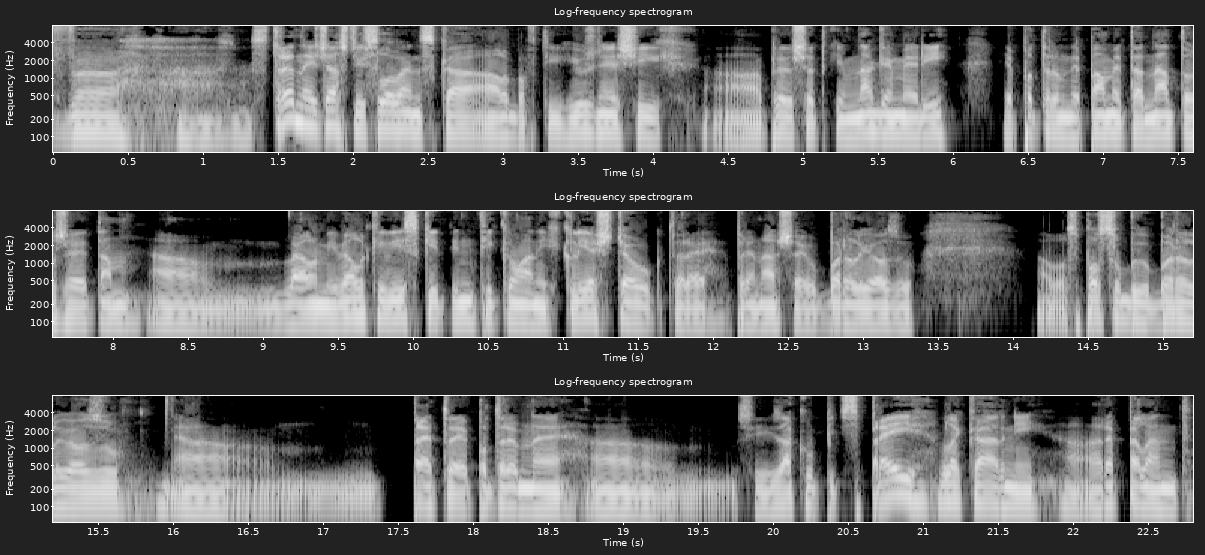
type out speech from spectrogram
v strednej časti Slovenska alebo v tých južnejších, predovšetkým na Gemery, je potrebné pamätať na to, že je tam veľmi veľký výskyt infikovaných kliešťov, ktoré prenášajú boreliózu alebo spôsobujú boreliózu preto je potrebné si zakúpiť sprej v lekárni, repelent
